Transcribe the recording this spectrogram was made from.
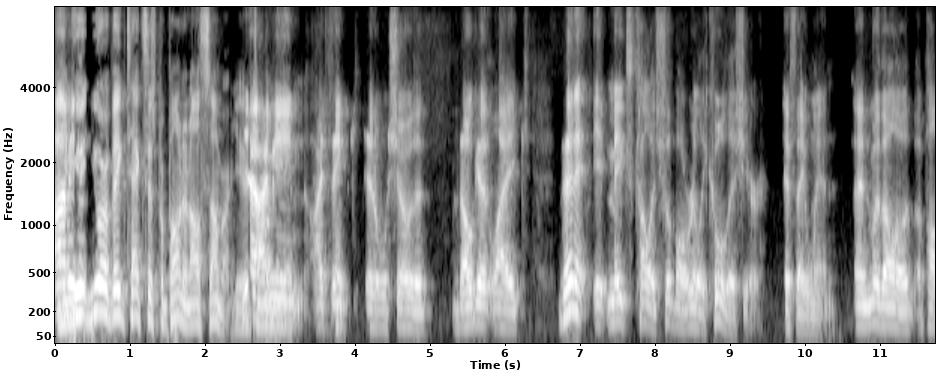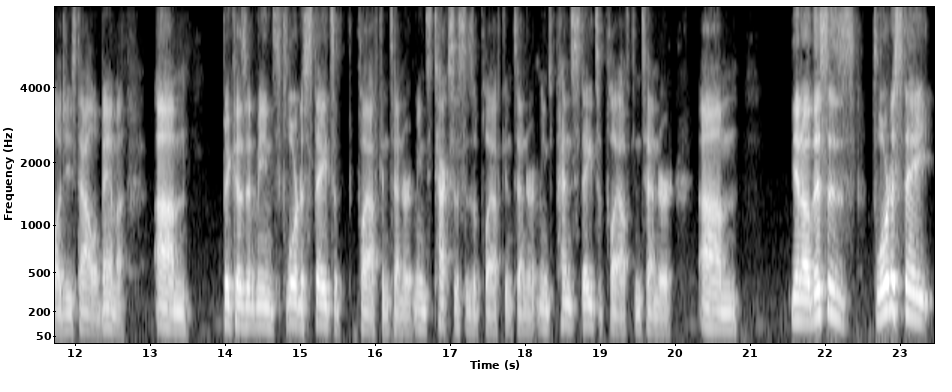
I mean, mean you, are a big Texas proponent all summer. You're yeah, I mean, I think it will show that they'll get like then it, it makes college football really cool this year if they win. And with all apologies to Alabama, um, because it means Florida State's a playoff contender. It means Texas is a playoff contender. It means Penn State's a playoff contender. Um, you know, this is Florida State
